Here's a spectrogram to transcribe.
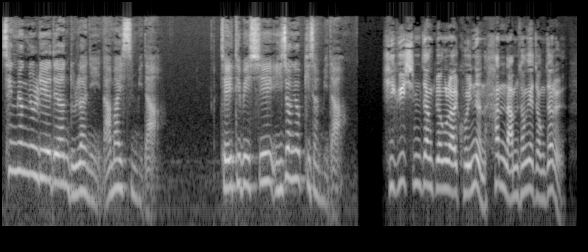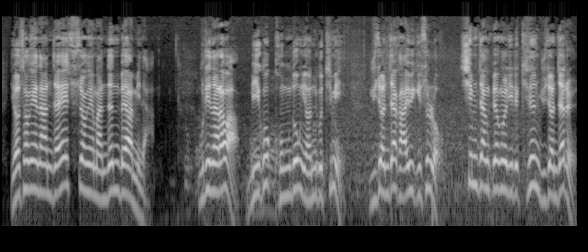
생명윤리에 대한 논란이 남아 있습니다. JTBC 이정엽 기자입니다. 희귀 심장병을 앓고 있는 한 남성의 정자를 여성의 난자에 수정해 만든 배아입니다. 우리나라와 미국 공동 연구팀이 유전자 가위 기술로 심장병을 일으키는 유전자를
